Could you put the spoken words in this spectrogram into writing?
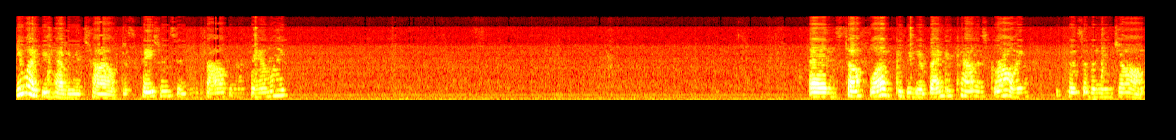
You might be having a child, just patience and new child in the family. And self-love could be your bank account is growing because of a new job.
